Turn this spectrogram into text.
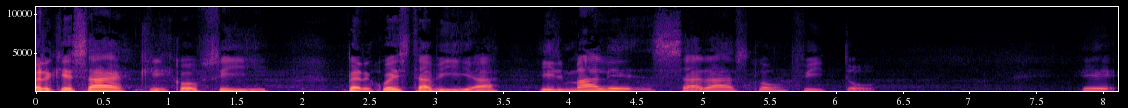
perché sa che così, per questa via, il male sarà sconfitto e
